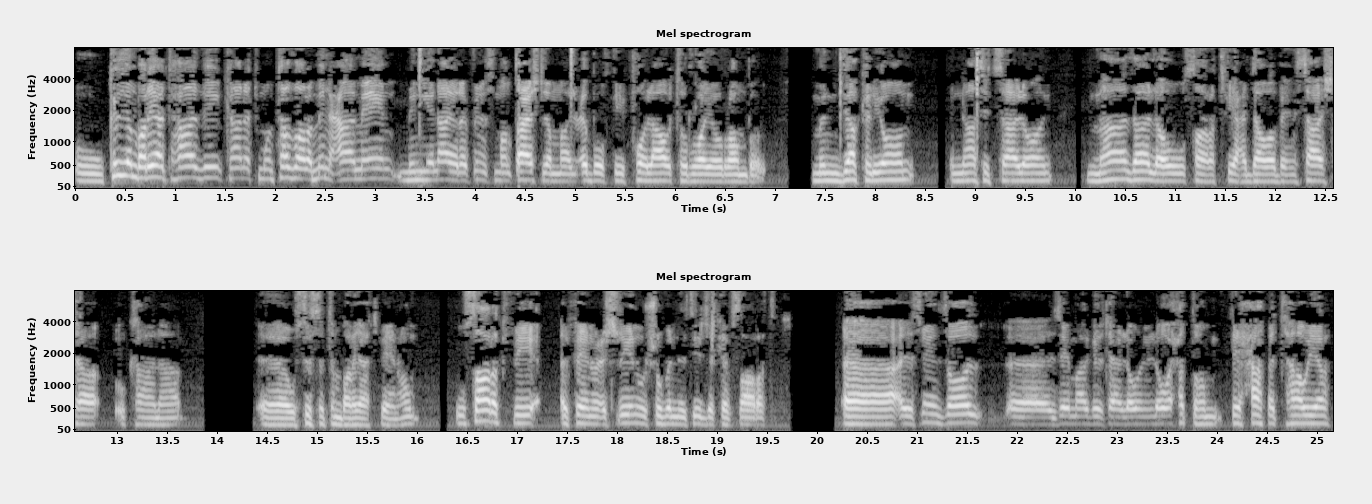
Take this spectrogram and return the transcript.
وكل المباريات هذه كانت منتظرة من عامين من يناير 2018 لما لعبوا في fallout الرويال رامبل من ذاك اليوم الناس يتساءلون ماذا لو صارت في عداوة بين ساشا وكانا آه، وسلسلة مباريات بينهم؟ وصارت في 2020 وشوف النتيجة كيف صارت. آه الإثنين زول آه زي ما قلت يعني لو لو أحطهم في حافة هاوية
